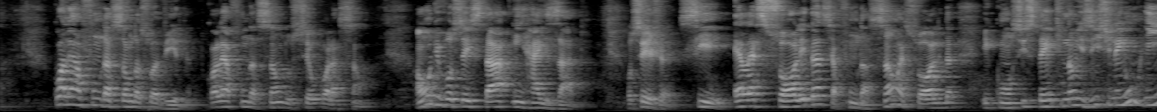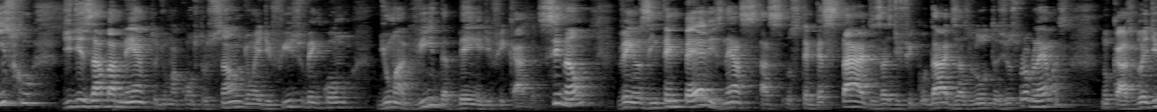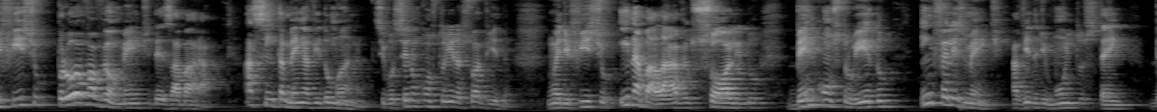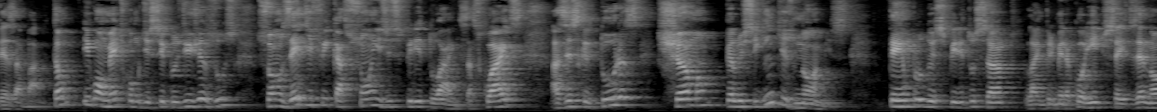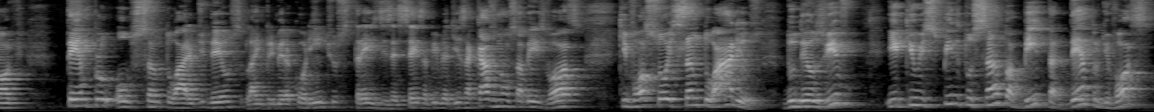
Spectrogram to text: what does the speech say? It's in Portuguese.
Qual é a fundação da sua vida? Qual é a fundação do seu coração? Aonde você está enraizado? Ou seja, se ela é sólida, se a fundação é sólida e consistente, não existe nenhum risco de desabamento de uma construção, de um edifício, bem como de uma vida bem edificada. Se não, vêm os intempéries, né, as, as os tempestades, as dificuldades, as lutas e os problemas. No caso do edifício, provavelmente desabará. Assim também a vida humana. Se você não construir a sua vida num edifício inabalável, sólido, bem construído, infelizmente, a vida de muitos tem desabado. Então, igualmente como discípulos de Jesus, somos edificações espirituais, as quais as escrituras chamam pelos seguintes nomes: Templo do Espírito Santo, lá em 1 Coríntios 6:19, templo ou santuário de Deus, lá em 1 Coríntios 3:16, a Bíblia diz: "Acaso não sabeis vós que vós sois santuários do Deus vivo e que o Espírito Santo habita dentro de vós?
